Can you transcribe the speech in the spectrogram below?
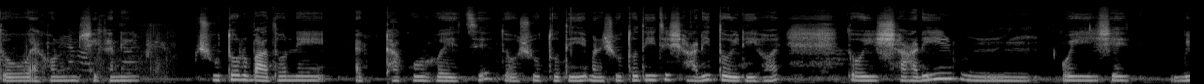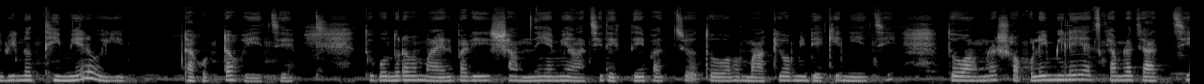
তো এখন সেখানে সুতোর বাঁধনে এক ঠাকুর হয়েছে, তো সুতো দিয়ে মানে সুতো দিয়ে যে শাড়ি তৈরি হয়, তো ওই শাড়ির ওই সেই বিভিন্ন থিমের ওই ঠাকুরটা হয়েছে। তো বন্ধুরা, আমার মায়ের বাড়ির সামনেই আমি আছি, দেখতেই পাচ্ছ। তো আমার মাকেও আমি ডেকে নিয়েছি। তো আমরা সকলেই মিলেই আজকে আমরা যাচ্ছি।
